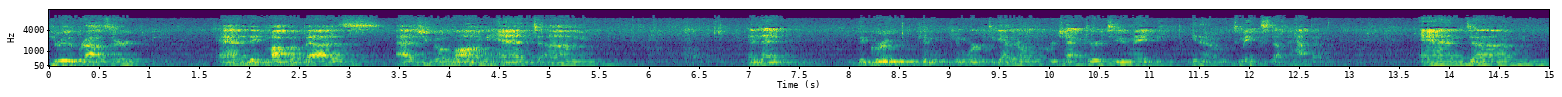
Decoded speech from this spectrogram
through the browser, and they pop up as as you go along, and um, and then the group can, can work together on the projector to make you know to make stuff happen, and um,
